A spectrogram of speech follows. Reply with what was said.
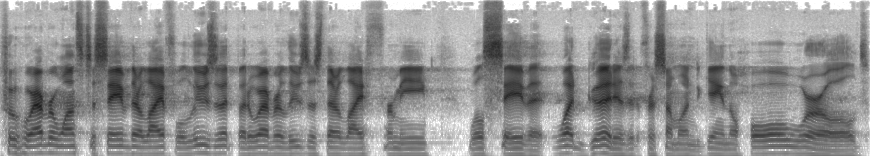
For whoever wants to save their life will lose it, but whoever loses their life for me will save it. What good is it for someone to gain the whole world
